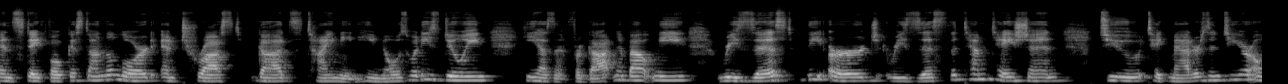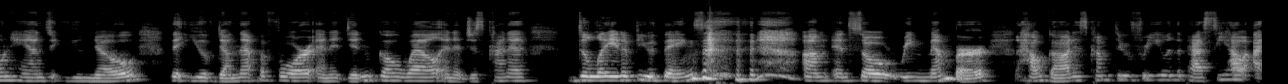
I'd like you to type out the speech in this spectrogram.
and stay focused on the Lord and trust God's timing. He knows what He's doing. He hasn't forgotten about me. Resist the urge, resist the temptation to take matters into your own hands. You know that you have done that before and it didn't go well and it just kind of delayed a few things. um, and so remember how God has come through for you in the past. See how I,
